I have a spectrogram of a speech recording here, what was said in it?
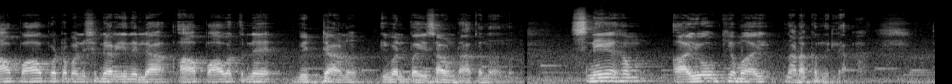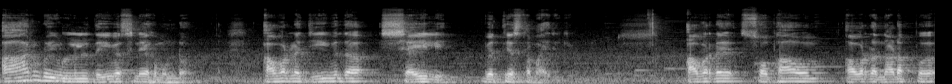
ആ പാവപ്പെട്ട മനുഷ്യനെ അറിയുന്നില്ല ആ പാവത്തിനെ വിറ്റാണ് ഇവൻ പൈസ ഉണ്ടാക്കുന്നതെന്ന്. സ്നേഹം അയോഗ്യമായി നടക്കുന്നില്ല. ആരുടെ ഉള്ളിൽ ദൈവസ്നേഹമുണ്ടോ അവരുടെ ജീവിത ശൈലി വ്യത്യസ്തമായിരിക്കും. അവരുടെ സ്വഭാവം അവരുടെ നടപ്പ്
